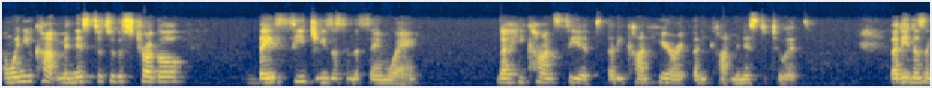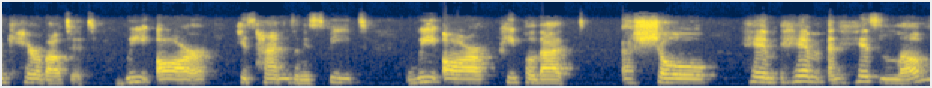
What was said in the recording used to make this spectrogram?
and when you can't minister to the struggle they see Jesus in the same way that he can't see it, that he can't hear it, that he can't minister to it, that he doesn't care about it. We are his hands and his feet. We are people that uh, show him him and his love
